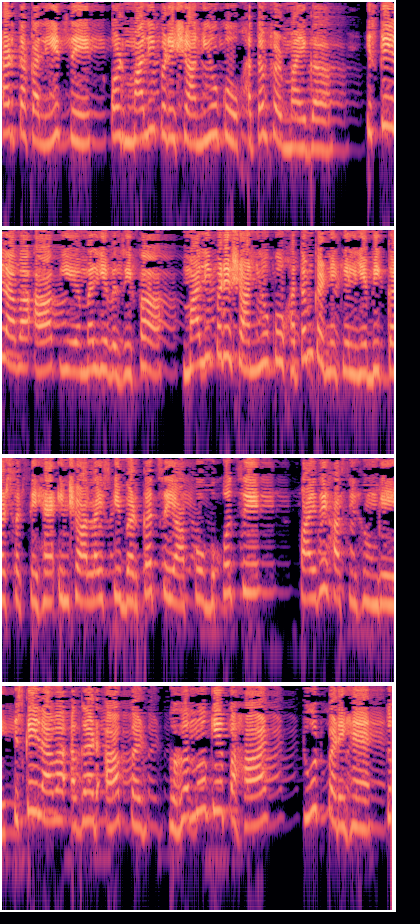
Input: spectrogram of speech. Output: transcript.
हर तकलीफ़ से और माली परेशानियों को खत्म फरमाएगा। इसके अलावा आप ये अमल, ये वजीफा माली परेशानियों को खत्म करने के लिए भी कर सकते हैं। इनशाला इसकी बरकत से आपको बहुत से फ़ायदे हासिल होंगे। इसके अलावा अगर आप पर गमों के पहाड़ टूट पड़े हैं तो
